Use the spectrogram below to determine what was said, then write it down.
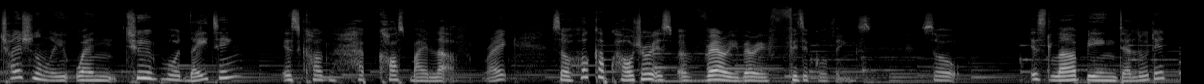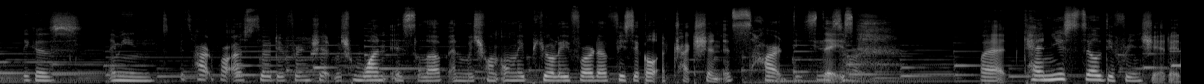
traditionally, when two people are dating, it's called have caused by love, right? So hookup culture is a very, very physical things. So is love being diluted? Because I mean, It's hard for us to differentiate which one is love and which one only purely for the physical attraction. It's hard these days. But can you still differentiate it?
